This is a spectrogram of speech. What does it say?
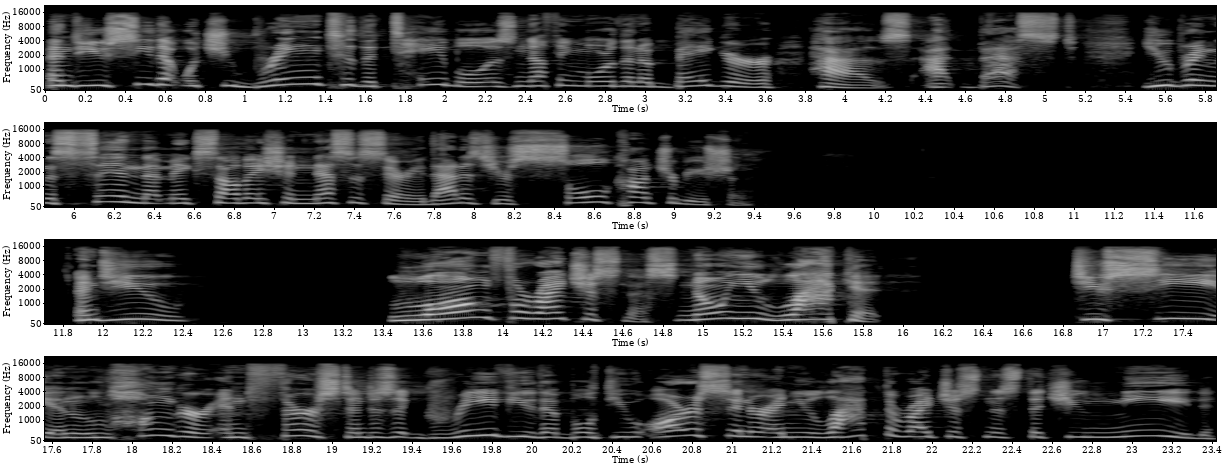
And do you see that what you bring to the table is nothing more than a beggar has at best? You bring the sin that makes salvation necessary. That is your sole contribution. And do you long for righteousness, knowing you lack it? Do you see and hunger and thirst? And does it grieve you that both you are a sinner and you lack the righteousness that you need,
